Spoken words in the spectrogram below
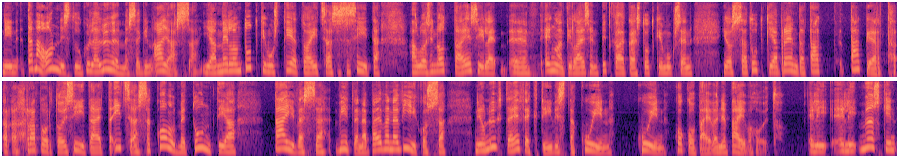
niin tämä onnistuu kyllä lyhyemmässäkin ajassa. Ja meillä on tutkimustietoa itse asiassa siitä, haluaisin ottaa esille englantilaisen pitkäaikaistutkimuksen, jossa tutkija Brenda Takert raportoi siitä, että itse asiassa kolme tuntia päivässä, viitenä päivänä viikossa, niin on yhtä efektiivistä kuin, kuin kokopäiväinen päivähoito. Eli, eli myöskin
